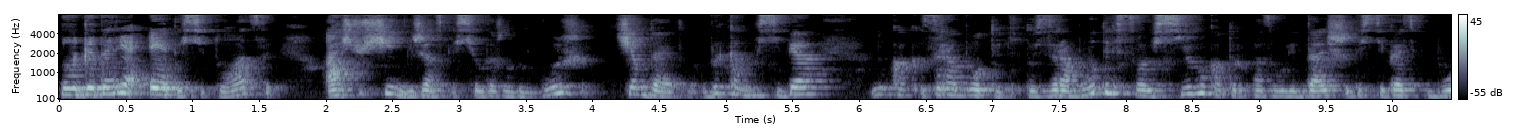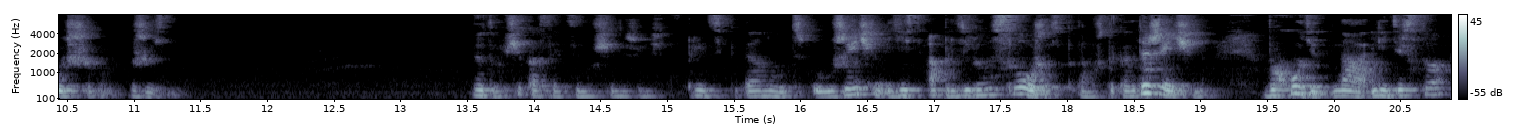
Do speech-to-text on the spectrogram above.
Благодаря этой ситуации ощущение женской силы должно быть больше, чем до этого. Вы как бы себя, ну, как заработали. То есть заработали свою силу, которая позволит дальше достигать большего в жизни. Но это вообще касается мужчин и женщин. В принципе, да, ну, у женщин есть определенная сложность, потому что когда женщина выходит на лидерство,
